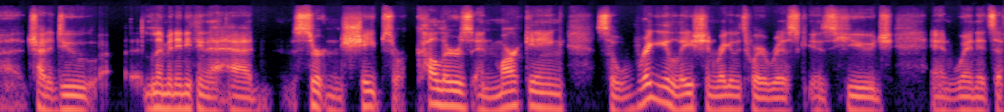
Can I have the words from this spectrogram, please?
uh, tried to do uh, limit anything that had certain shapes or colors and marketing. So regulation, regulatory risk is huge. And when it's a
